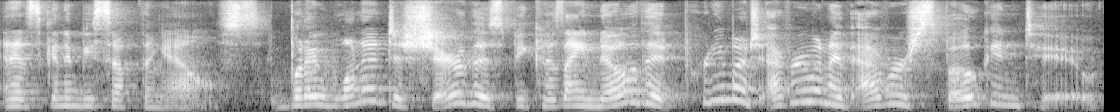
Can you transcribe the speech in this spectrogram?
and it's gonna be something else. But I wanted to share this because I know that pretty much everyone I've ever spoken to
